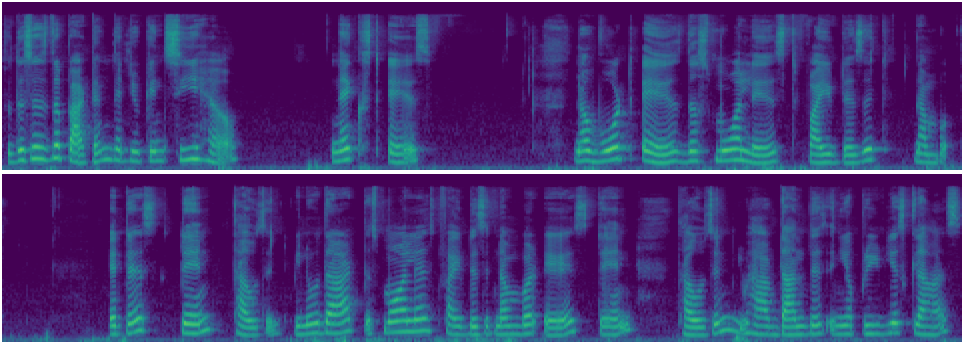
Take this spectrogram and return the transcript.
So this is the pattern that you can see here. Next is now what is the smallest 5 digit number? It is 10,000. We know that the smallest 5 digit number is 10,000. You have done this in your previous class.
